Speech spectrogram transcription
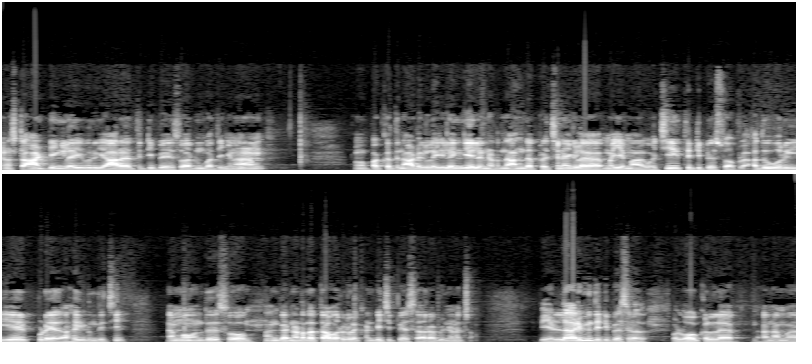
ஏன்னா ஸ்டார்டிங்கில் இவர் யாரை திட்டி பேசுவார்னு பார்த்தீங்கன்னா நம்ம பக்கத்து நாடுகளில் இலங்கையில் நடந்த அந்த பிரச்சனைகளை மையமாக வச்சு திட்டி பேசுவாப்புல. அது ஒரு ஏற்புடையதாக இருந்துச்சு. நம்ம வந்து ஸோ அங்கே நடந்த தவறுகளை கண்டித்து பேசுகிறார் அப்படின்னு நினச்சோம். இப்போ எல்லாருமே திட்டி பேசுகிறது இப்போ லோக்கலில் நம்ம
